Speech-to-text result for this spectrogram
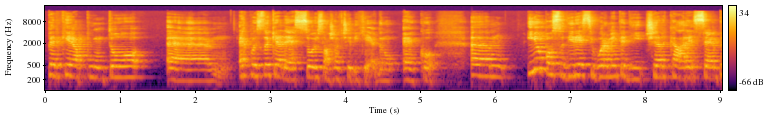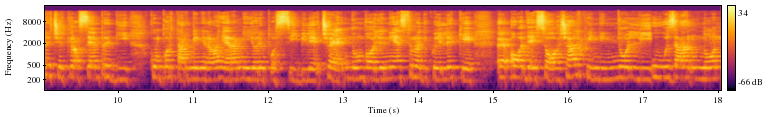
perché appunto eh, è questo che adesso i social ci richiedono, ecco. Um, io posso dire sicuramente di cercare sempre, cercherò sempre di comportarmi nella maniera migliore possibile, cioè non voglio né essere una di quelle che eh, odia i social, quindi non li usa, non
